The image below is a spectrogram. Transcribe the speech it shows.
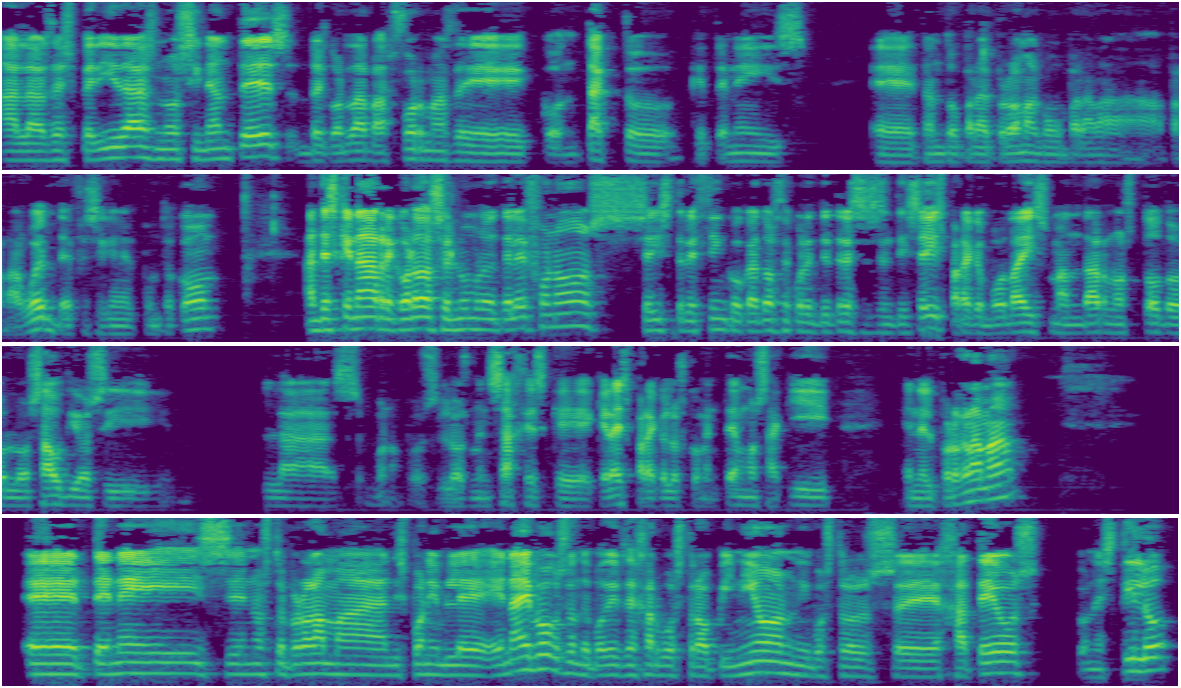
a las despedidas, no sin antes recordar las formas de contacto que tenéis eh, tanto para el programa como para la, web de fsgamer.com. Antes que nada, recordaos el número de teléfono 635 14 43 66 para que podáis mandarnos todos los audios y las, bueno, pues los mensajes que queráis para que los comentemos aquí en el programa. Eh, tenéis eh, nuestro programa disponible en iVoox, donde podéis dejar vuestra opinión y vuestros jateos con estilo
